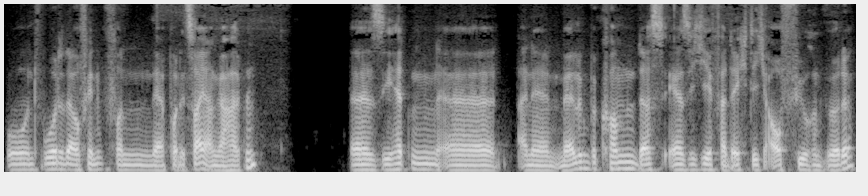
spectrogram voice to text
und wurde daraufhin von der Polizei angehalten. Äh, sie hätten äh, eine Meldung bekommen, dass er sich hier verdächtig aufführen würde,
